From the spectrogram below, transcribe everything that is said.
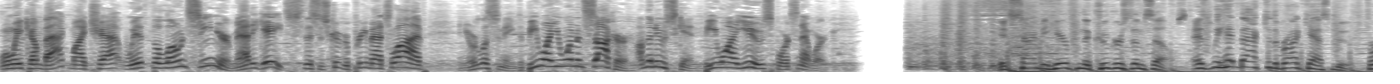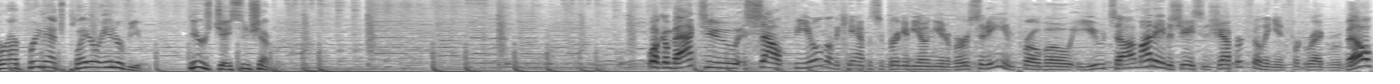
When we come back, my chat with the lone senior, Maddie Gates. This is Cougar Pre-Match Live, and you're listening to BYU Women's Soccer on the Nu Skin, BYU Sports Network. It's time to hear from the Cougars themselves as we head back to the broadcast booth for our pre match player interview. Here's Jason Shepard. Welcome back to Southfield on the campus of Brigham Young University in Provo, Utah. My name is Jason Shepard, filling in for Greg Wrubell.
